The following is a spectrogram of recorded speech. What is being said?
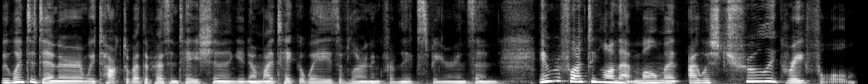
we went to dinner and we talked about the presentation, you know, my takeaways of learning from the experience. And in reflecting on that moment, I was truly grateful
